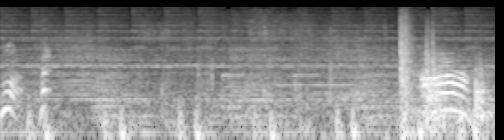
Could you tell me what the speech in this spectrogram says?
우와. 아.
